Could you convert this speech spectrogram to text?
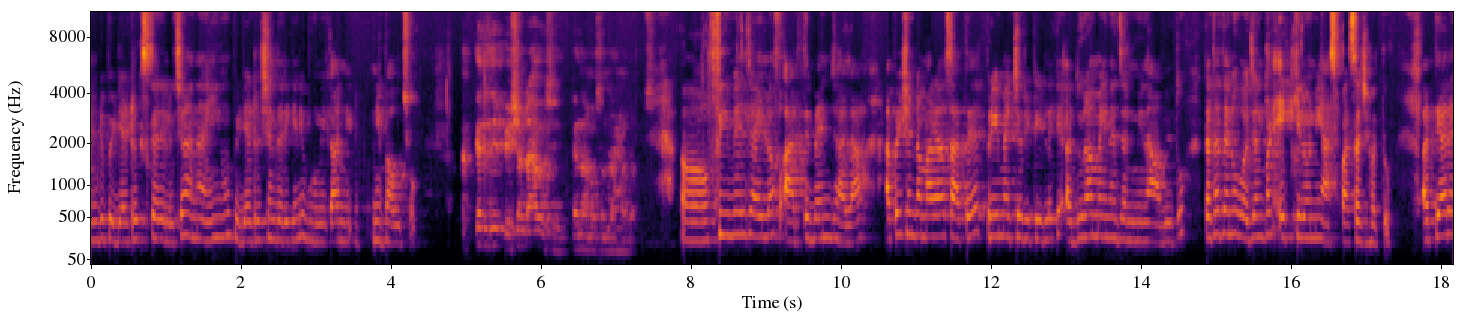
એમડી પીડિયાટ્રિક્સ કરેલું છે અને અહીં હું પીડિયાટ્રિશિયન તરીકેની ભૂમિકા નિભાવું છું. અત્યારે જે પેશન્ટ આવ્યો છે તેના અનુસંધાનમાં ફિમેલ ચાઇલ્ડ ઓફ આરતીબેન ઝાલા. આ પેશન્ટ અમારા સાથે પ્રી મેચ્યોરિટી એટલે કે અધૂરા મહિને જન્મીને આવ્યું હતું તથા તેનું વજન પણ એક કિલોની આસપાસ જ હતું. અત્યારે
